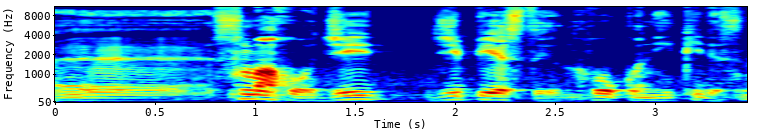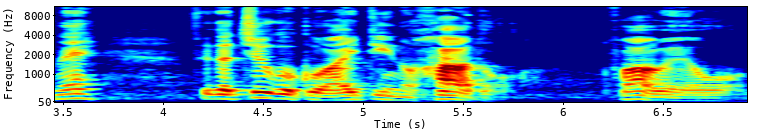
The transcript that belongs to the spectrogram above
えー、スマホ、G、GPS という方向に行きですねそれから中国は IT のハードファーウェイを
